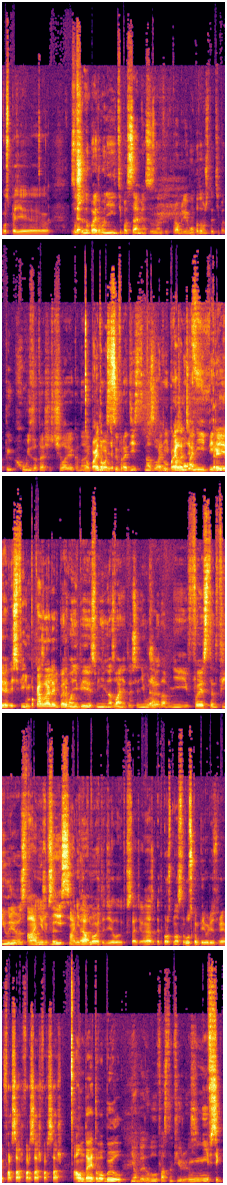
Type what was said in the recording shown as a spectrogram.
Господи... Слушай, да. ну поэтому они типа сами осознают эту проблему, потому что типа ты хуй затащишь человека на Ну, поэтому кино они- цифра 10 названий. Поэтому Поэтому, показали они пере... весь фильм показали. И поэтому они пересменили название, то есть они Да. уже там не Fast and Furious, А там, они же, кстати, 10, они там. давно это делают, кстати. У нас, это просто у нас в русском переводе все время форсаж, форсаж, форсаж. А он до этого был Не, он до этого был Fast and Furious. не всегда...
